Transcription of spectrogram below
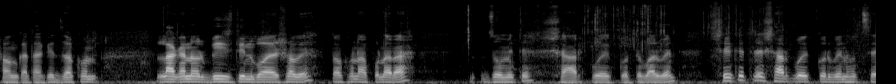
শঙ্কা থাকে। যখন লাগানোর বিশ দিন বয়স হবে, তখন আপনারা জমিতে সার প্রয়োগ করতে পারবেন। সেক্ষেত্রে সার প্রয়োগ করবেন হচ্ছে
